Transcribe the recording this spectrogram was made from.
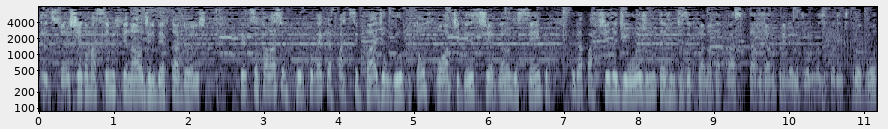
Quatro edições, chega uma semifinal de Libertadores. Queria que você falasse um pouco como é que é participar de um grupo tão forte desse, chegando sempre, e da partida de hoje. Muita gente dizia que o Flamengo está classificado já no primeiro jogo, mas o Corinthians provou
